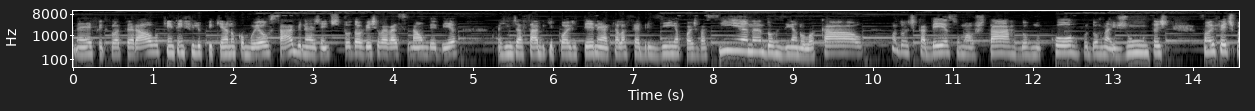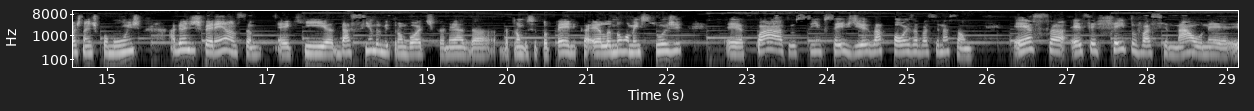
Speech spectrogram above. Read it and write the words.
né, efeito colateral. Quem tem filho pequeno como eu sabe, né, gente, toda vez que vai vacinar um bebê, a gente já sabe que pode ter, né, aquela febrezinha pós-vacina, dorzinha no local, uma dor de cabeça, um mal-estar, dor no corpo, dor nas juntas. São efeitos bastante comuns. A grande diferença é que da síndrome trombótica, né, da, da trombocitopênica, ela normalmente surge é, quatro, cinco, seis dias após a vacinação. Essa, esse efeito vacinal, né,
